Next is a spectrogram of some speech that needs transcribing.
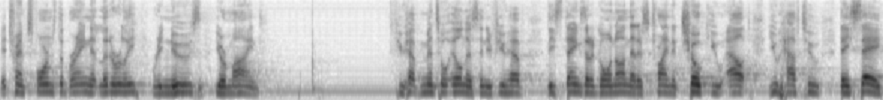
It transforms the brain, it literally renews your mind. If you have mental illness and if you have these things that are going on that is trying to choke you out, you have to, they say,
